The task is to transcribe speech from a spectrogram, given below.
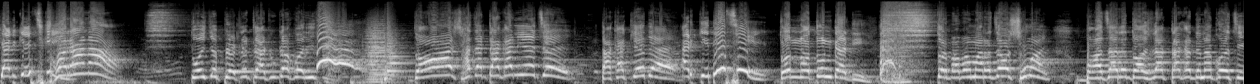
কেন গেছি সরা না। তুই যে পেটে ট্যাটুটা করিস দশ হাজার টাকা নিয়েছে। টাকা কে দেয়? আর কি দিয়েছি? তোর নতুন ড্যাডি। তোর বাবা মারা যাওয়ার সময় বাজারে দশ লাখ টাকা দেনা করেছি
